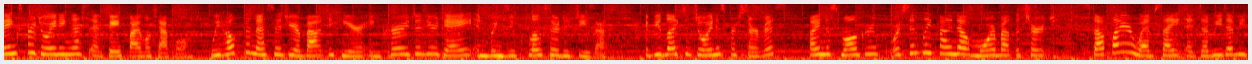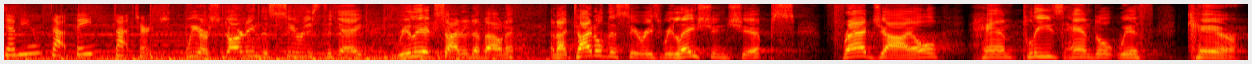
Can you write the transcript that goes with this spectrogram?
Thanks for joining us at Faith Bible Chapel. We hope the message you're about to hear encourages your day and brings you closer to Jesus. If you'd like to join us for service, find a small group, or simply find out more about the church, stop by our website at www.faith.church. We are starting the series today, really excited about it. And I titled this series Relationships Fragile, hand, Please Handle with Care.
